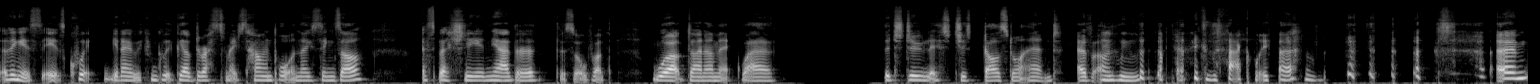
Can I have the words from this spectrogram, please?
I think it's it's quick, you know, we can quickly underestimate just how important those things are, especially in yeah, the, the sort of like work dynamic where the to do list just does not end ever. Mm-hmm. exactly. Um, um,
